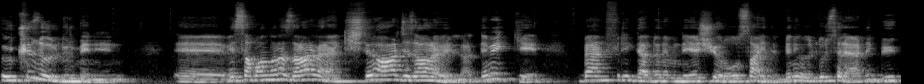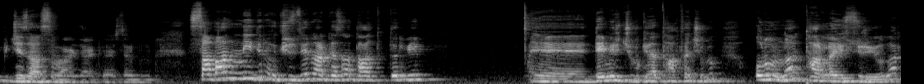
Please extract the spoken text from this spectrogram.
öküz öldürmenin e, ve sabanlara zarar veren kişilere ağır cezalar verirler. Demek ki ben Frigler döneminde yaşıyor olsaydım beni öldürselerdi büyük bir cezası vardı arkadaşlar bunun. Saban nedir? Öküzlerin arkasına taktıkları bir e, demir çubuk ya da tahta çubuk. Onunla tarlayı sürüyorlar.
